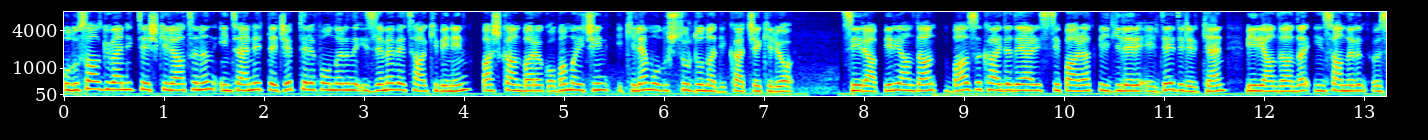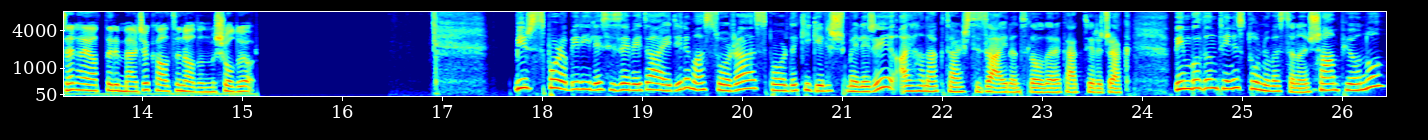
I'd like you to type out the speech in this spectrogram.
Ulusal Güvenlik Teşkilatı'nın internetle cep telefonlarını izleme ve takibinin Başkan Barack Obama için ikilem oluşturduğuna dikkat çekiliyor. Zira bir yandan bazı kayda değer istihbarat bilgileri elde edilirken bir yandan da insanların özel hayatları mercek altına alınmış oluyor. Bir spor haberiyle size veda edelim. Az sonra spordaki gelişmeleri Ayhan Aktar size ayrıntılı olarak aktaracak. Wimbledon tenis turnuvasının şampiyonu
